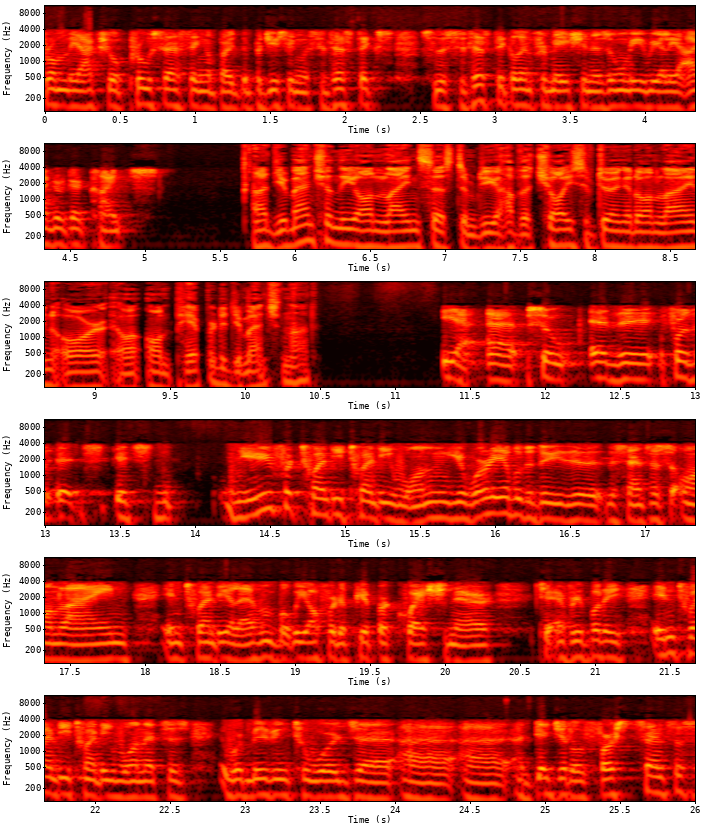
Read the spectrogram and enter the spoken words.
from the actual processing about the producing the statistics. So the statistical information is only really aggregate counts. And you mentioned the online system. Do you have the choice of doing it online or uh, on paper? Did you mention that? Yeah. Uh, so uh, the for the, it's it's new for 2021. You were able to do the, the census online in 2011, but we offered a paper questionnaire to everybody. In 2021, it says we're moving towards a, a, a digital first census.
